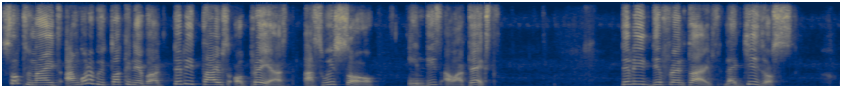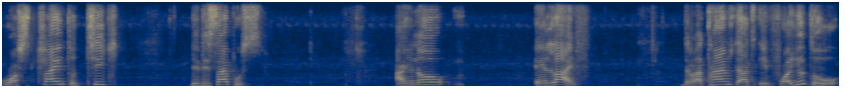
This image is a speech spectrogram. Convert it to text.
So tonight I'm going to be talking about three types of prayers as we saw in this our text. Three different types like Jesus was trying to teach the disciples. And you know, in life, there are times that if for you to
